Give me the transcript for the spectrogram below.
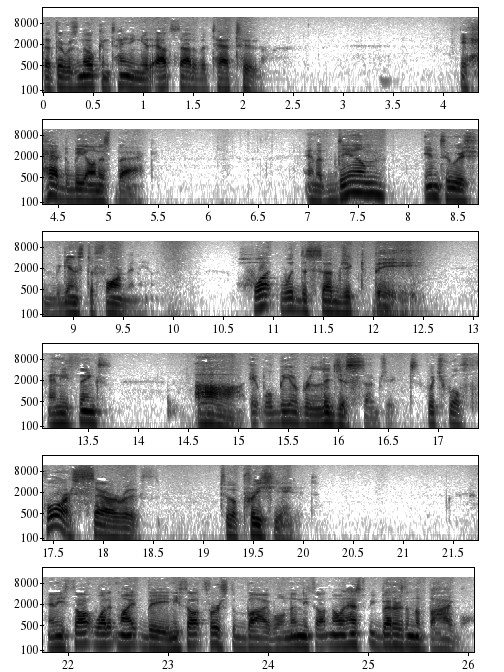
that there was no containing it outside of a tattoo. It had to be on his back. And a dim intuition begins to form in him. What would the subject be? And he thinks, ah, it will be a religious subject, which will force Sarah Ruth to appreciate it. and he thought what it might be, and he thought first the Bible, and then he thought, no, it has to be better than the Bible.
